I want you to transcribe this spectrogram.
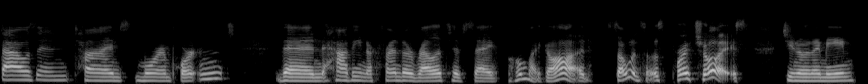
thousand times more important than having a friend or relative say, oh my God, so and so is pro choice. Do you know what I mean?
